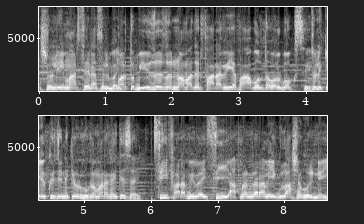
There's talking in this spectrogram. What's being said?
আসলেই মারছে রাসেল ভাই। আমার তো ভিউজের জন্য আমাদের ফারাবি আফা আবল তাবল বকছে। আসলে কেউ কি জেনে কেউ হোগা মারা খাইতে চায়? সি ফারাবি ভাই সি। আপনার দ্বারা আমি এগুলো আশা করি নাই।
